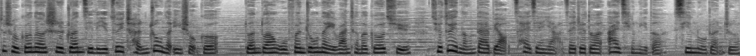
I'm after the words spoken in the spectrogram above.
这首歌呢是专辑里最沉重的一首歌，短短五分钟内完成的歌曲，却最能代表蔡健雅在这段爱情里的心路转折。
